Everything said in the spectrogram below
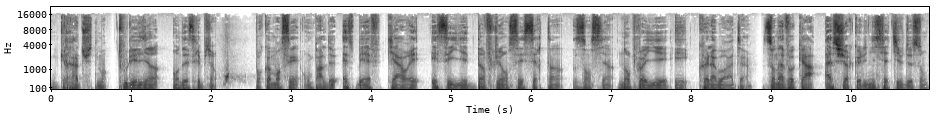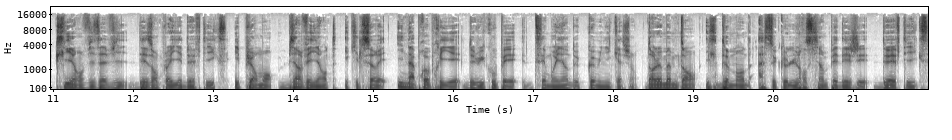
gratuitement. Tous les liens en description. Pour commencer, on parle de SBF qui aurait essayé d'influencer certains anciens employés et collaborateurs. Son avocat assure que l'initiative de son client vis-à-vis des employés de FTX est purement bienveillante et qu'il serait inapproprié de lui couper ses moyens de communication. Dans le même temps, il demande à ce que l'ancien PDG de FTX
